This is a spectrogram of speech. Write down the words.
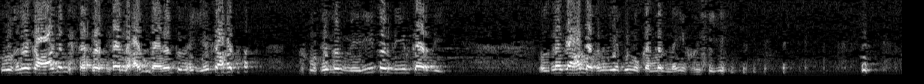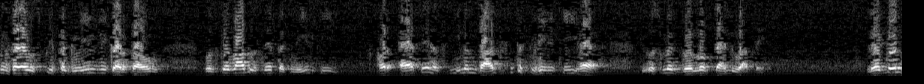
تو اس نے کہا کہ میں نے تمہیں یہ کہا تھا۔ تم نے تو میری تردید کر دی۔ اس نے کہا مصنوعی ابھی مکمل نہیں ہوئی۔ میں اس کی تکمیل بھی کرتا ہوں۔ اس کے بعد اس نے تکمیل کی۔ اور ایسے حسین انداز کی تکمیل کی ہے کہ اس میں دونوں پہلو آتے ہیں۔ لیکن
